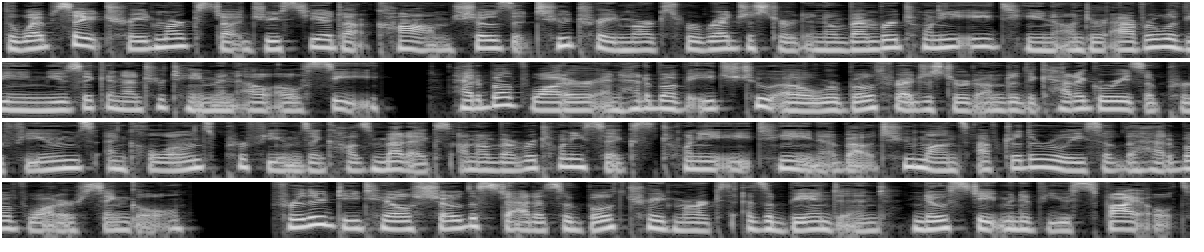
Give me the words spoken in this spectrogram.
The website trademarks.justia.com shows that two trademarks were registered in November 2018 under Avril Lavigne Music and Entertainment LLC. Head Above Water and Head Above H2O were both registered under the categories of perfumes and colognes, perfumes, and cosmetics on November 26, 2018, about two months after the release of the Head Above Water single. Further details show the status of both trademarks as abandoned, no statement of use filed.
